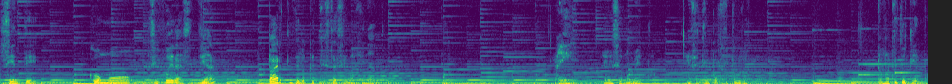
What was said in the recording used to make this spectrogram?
Siente como si fueras ya parte de lo que te estás imaginando. Ahí, en ese momento, en ese tiempo futuro, tómate tu tiempo.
